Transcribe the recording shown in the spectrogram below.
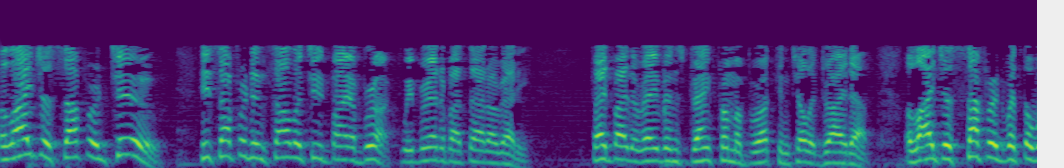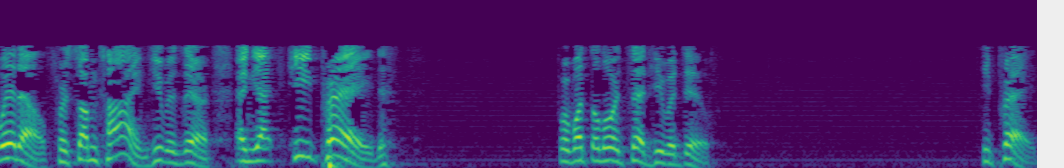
Elijah suffered too. He suffered in solitude by a brook. We've read about that already. Fed by the ravens, drank from a brook until it dried up. Elijah suffered with the widow. For some time he was there. And yet he prayed for what the Lord said he would do. He prayed.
